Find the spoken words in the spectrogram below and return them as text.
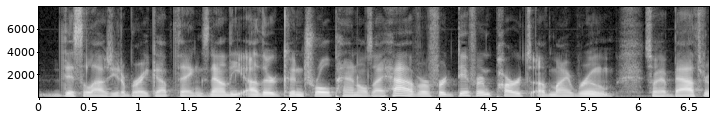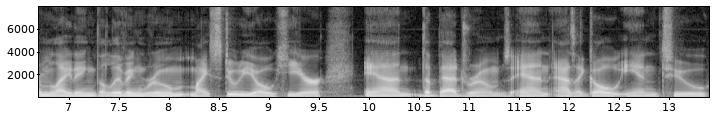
this allows you to break up things. Now, the other control panels I have are for different parts of my room. So I have bathroom lighting, the living room, my studio here, and the bedrooms. And as I go into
